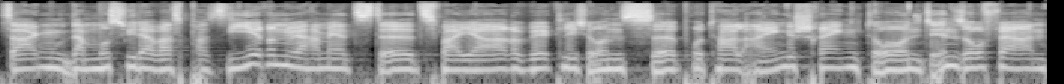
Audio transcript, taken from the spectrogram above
sagen, da muss wieder was passieren. Wir haben jetzt äh, zwei Jahre wirklich uns äh, brutal eingeschränkt und insofern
